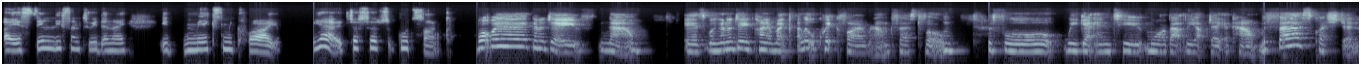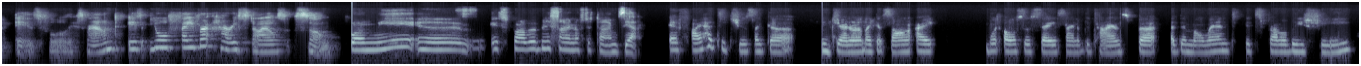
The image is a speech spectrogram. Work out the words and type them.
I still listen to it and I it makes me cry. Yeah, it's just a good song. What we're going to do now is we're going to do kind of like a little quick fire round first of all before we get into more about the update account. The first question is for this round is your favorite Harry Styles song? For me, uh, it's probably Sign of the Times. Yeah. If I had to choose like a in general like a song, I would also say Sign of the Times, but at the moment it's probably She.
